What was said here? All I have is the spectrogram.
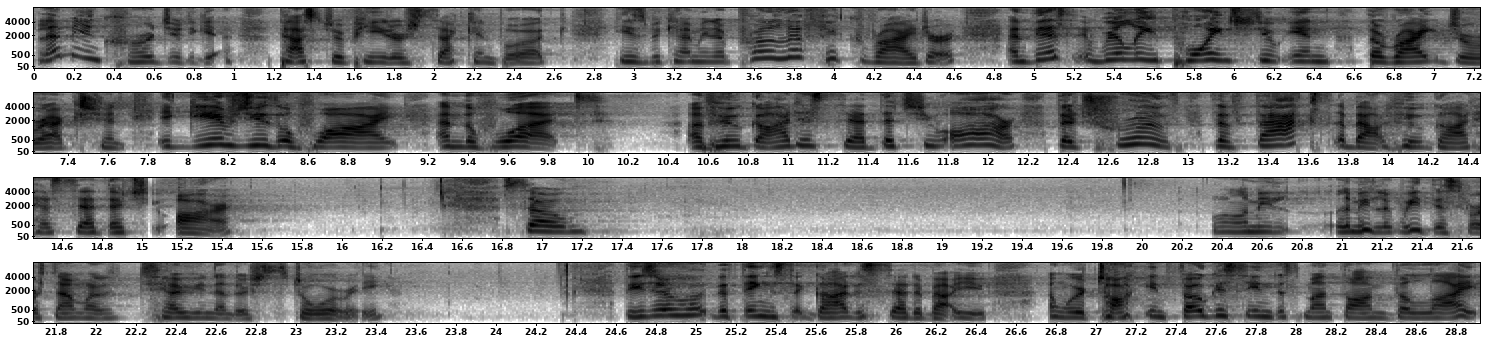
Let me encourage you to get Pastor Peter's second book. He's becoming a prolific writer, and this really points you in the right direction. It gives you the why and the what of who God has said that you are, the truth, the facts about who God has said that you are. So, well, let me let me read this first. I want to tell you another story. These are the things that God has said about you, and we're talking, focusing this month on the light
